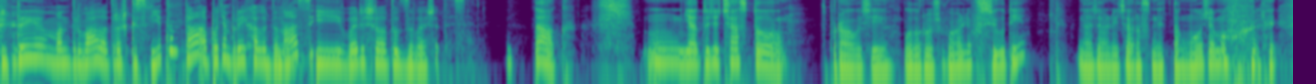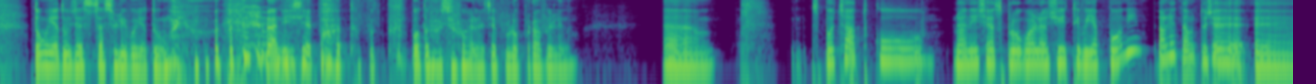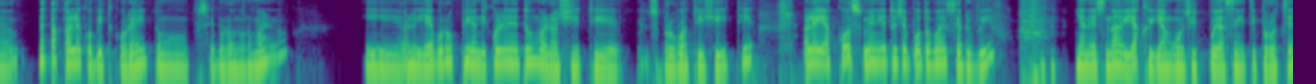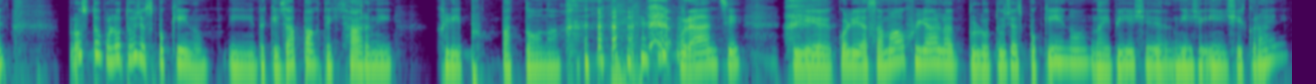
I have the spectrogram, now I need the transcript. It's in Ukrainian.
І ти мандрувала трошки світом, та? а потім приїхала до нас і вирішила тут залишитись. Так. Я дуже часто справді подорожувала всюди. На жаль, зараз не так можемо, але тому я дуже щаслива, я думаю. Раніше багато подорожувала, це було правильно. Спочатку раніше спробувала жити в Японії, але там дуже не так далеко від Кореї, тому все було нормально. І, але Європі я ніколи не думала жити, спробувати жити. Але якось мені дуже подобається Львів. Я не знаю, як я можу пояснити про це. Просто було дуже спокійно. І такий запах, такий гарний хліб, батона вранці. І коли я сама гуляла, було дуже спокійно, найбільше, ніж інші країни.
